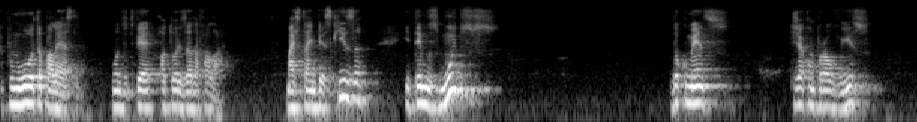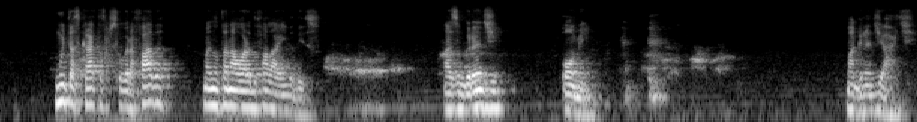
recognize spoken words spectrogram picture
é para uma outra palestra, quando estiver autorizado a falar. Mas está em pesquisa e temos muitos documentos que já comprovam isso muitas cartas psicografadas, mas não está na hora de falar ainda disso. Mas um grande homem. Uma grande arte.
